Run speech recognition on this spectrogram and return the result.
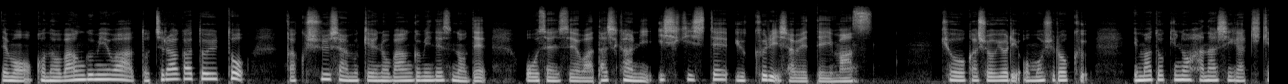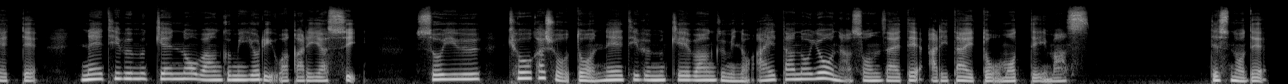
でもこの番組はどちらかというと学習者向けの番組ですので、王先生は確かに意識してゆっくり喋っています。教科書より面白く、今時の話が聞けて、ネイティブ向けの番組よりわかりやすい。そういう教科書とネイティブ向け番組の間のような存在でありたいと思っています。ですので、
